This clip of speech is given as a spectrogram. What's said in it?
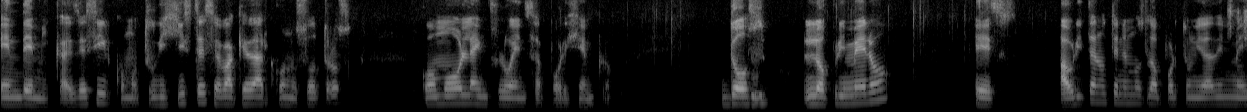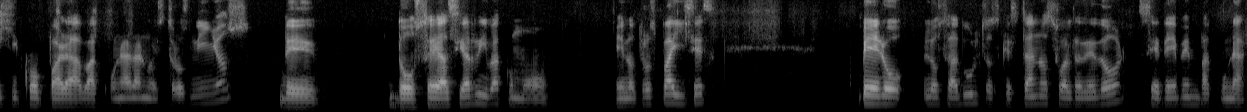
endémica, es decir, como tú dijiste, se va a quedar con nosotros como la influenza, por ejemplo. Dos, lo primero es, ahorita no tenemos la oportunidad en México para vacunar a nuestros niños de 12 hacia arriba, como en otros países, pero los adultos que están a su alrededor se deben vacunar.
